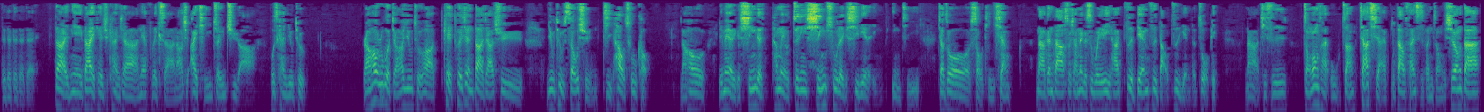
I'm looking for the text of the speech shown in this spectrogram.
对对对对对，再你也大家也可以去看一下 Netflix 啊，然后去爱奇艺追剧啊，或是看 YouTube。然后如果讲到 YouTube 的话，可以推荐大家去 YouTube 搜寻几号出口，然后里面有一个新的，他们有最近新出的一个系列的影影集，叫做手提箱。那跟大家说一下，那个是威力他自编自导自演的作品。那其实。总共才五章，加起来不到三十分钟。希望大家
